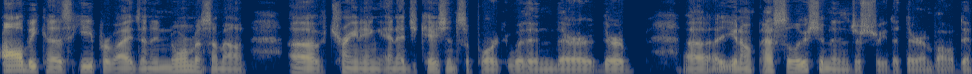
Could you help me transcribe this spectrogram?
all because he provides an enormous amount of training and education support within their their uh, you know pest solution industry that they're involved in.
